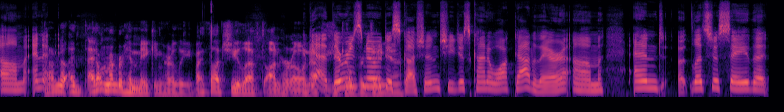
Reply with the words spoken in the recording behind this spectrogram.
um, and I don't know. I, I don't remember him making her leave. I thought she left on her own. Yeah, there was Virginia. no discussion. She just kind of walked out of there. Um, and uh, let's just say that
